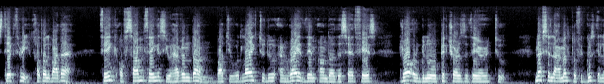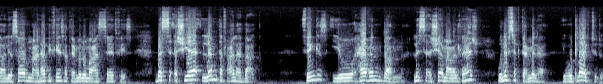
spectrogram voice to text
Step 3 الخطوة اللي بعدها Think of some things you haven't done but you would like to do and write them under the sad face Draw or glue pictures there too نفس اللي عملته في الجزء اللي على اليسار مع الهابي فيس هتعمله مع الساد فيس بس أشياء لم تفعلها بعد things you haven't done لسه أشياء ما عملتهاش ونفسك تعملها you would like to do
